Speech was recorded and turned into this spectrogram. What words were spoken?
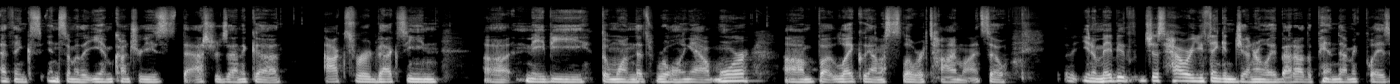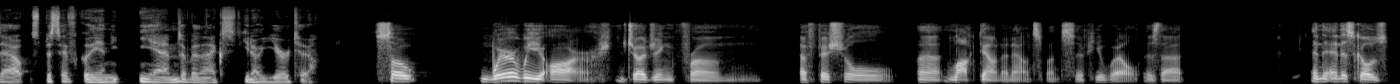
I think in some of the EM countries, the AstraZeneca Oxford vaccine uh, maybe the one that's rolling out more, um, but likely on a slower timeline. So, you know, maybe just how are you thinking generally about how the pandemic plays out, specifically in EMs over the next, you know, year or two? So, where we are, judging from official uh, lockdown announcements, if you will, is that, and, and this goes,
